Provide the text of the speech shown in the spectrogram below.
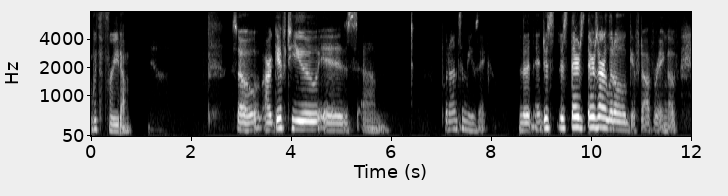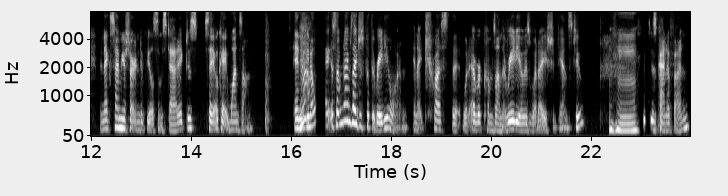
with freedom. So, our gift to you is um, put on some music. The, just, just there's there's our little gift offering of the next time you're starting to feel some static, just say, okay, one song. And yeah. you know, I, sometimes I just put the radio on and I trust that whatever comes on the radio is what I should dance to, mm-hmm. which is kind of fun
